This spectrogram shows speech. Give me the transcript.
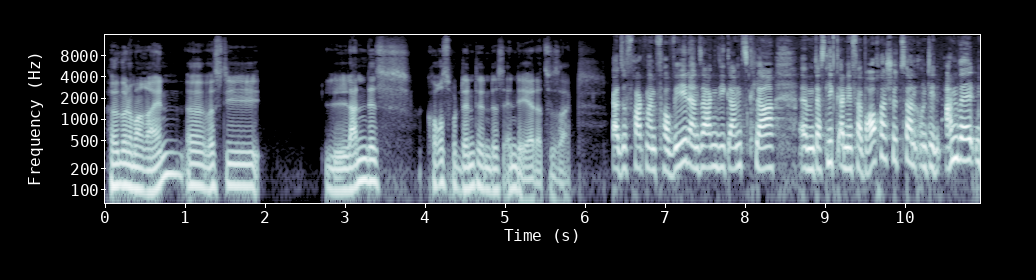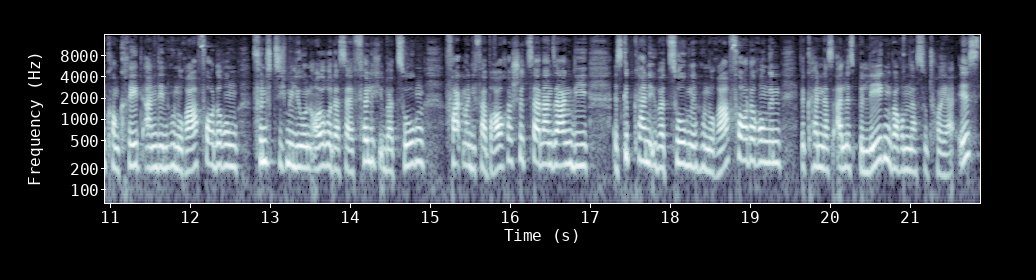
Hören wir noch mal rein, äh, was die Landeskorrespondentin des NDR dazu sagt. Also fragt man VW, dann sagen die ganz klar, ähm, das liegt an den Verbraucherschützern und den Anwälten, konkret an den Honorarforderungen 50 Millionen Euro, das sei völlig überzogen. Fragt man die Verbraucherschützer, dann sagen die, es gibt keine überzogenen Honorarforderungen, wir können das alles belegen, warum das so teuer ist.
